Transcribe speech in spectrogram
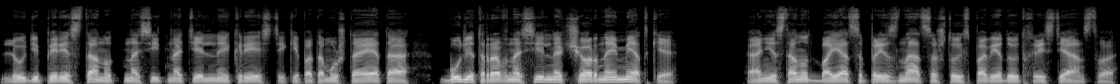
Люди перестанут носить нательные крестики, потому что это будет равносильно черной метке. Они станут бояться признаться, что исповедуют христианство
